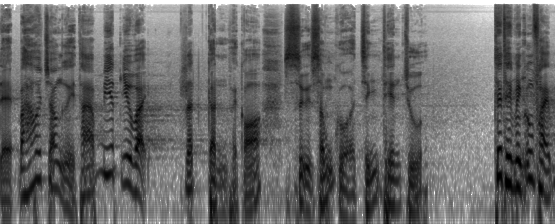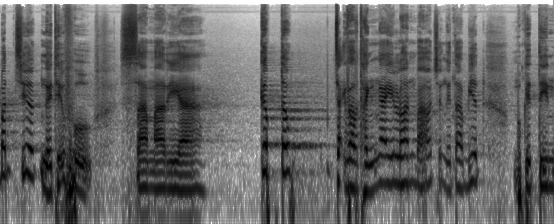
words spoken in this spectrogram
để báo cho người ta biết như vậy. Rất cần phải có sự sống của chính thiên chúa. Thế thì mình cũng phải bắt chước người thiếu phụ samaria cấp tốc chạy vào thành ngay loan báo cho người ta biết một cái tin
